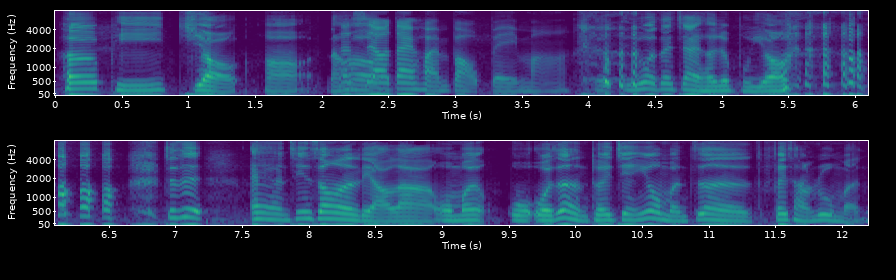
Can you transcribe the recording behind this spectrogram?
喝啤酒哦。然后但是要带环保杯吗？你如果在家里喝就不用，就是哎、欸，很轻松的聊啦。我们我我是很推荐，因为我们真的非常入门，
